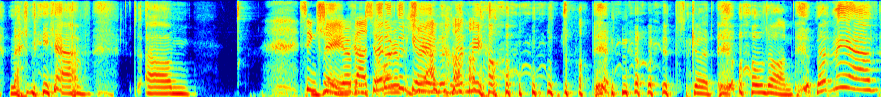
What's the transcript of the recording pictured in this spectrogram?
let me have um Sinclair, gin. you're And about to instead order of the pure gin, alcohol. let me hold on. No, it's good. Hold on. Let me have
